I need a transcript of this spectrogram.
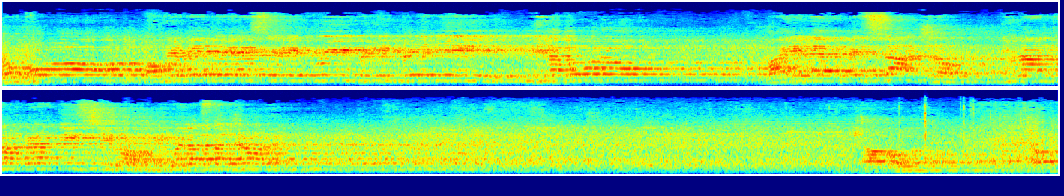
non può ovviamente essere qui per impegni di lavoro, ma il messaggio di un altro grandissimo di quella stagione. Ciao. Ciao.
